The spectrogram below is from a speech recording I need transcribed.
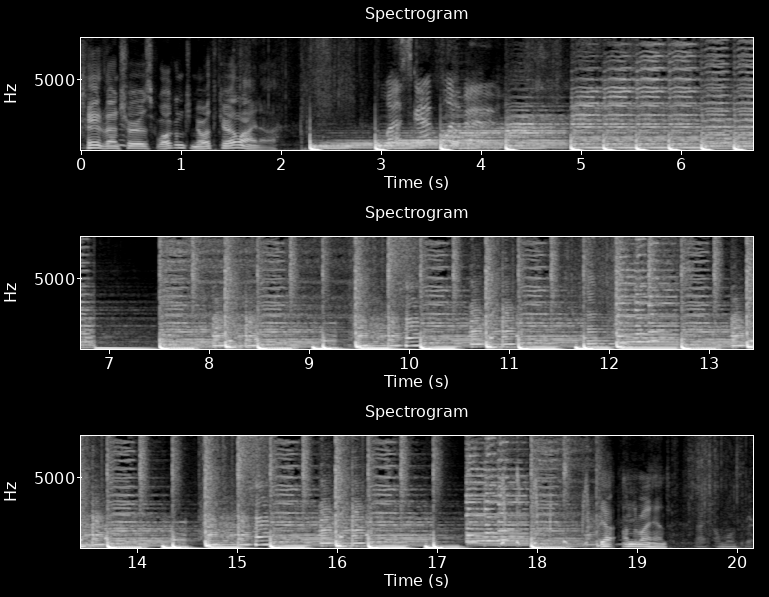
Hey adventurers, welcome to North Carolina. Let's get flippin'. Yeah, under my hand. Right, almost there.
